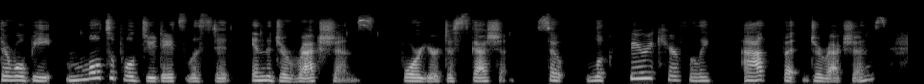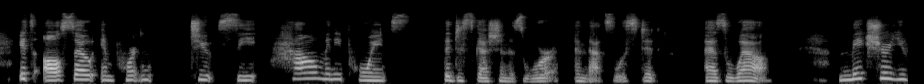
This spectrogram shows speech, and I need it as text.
there will be multiple due dates listed in the directions for your discussion. So look very carefully at the directions. It's also important to see how many points the discussion is worth, and that's listed as well. Make sure you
